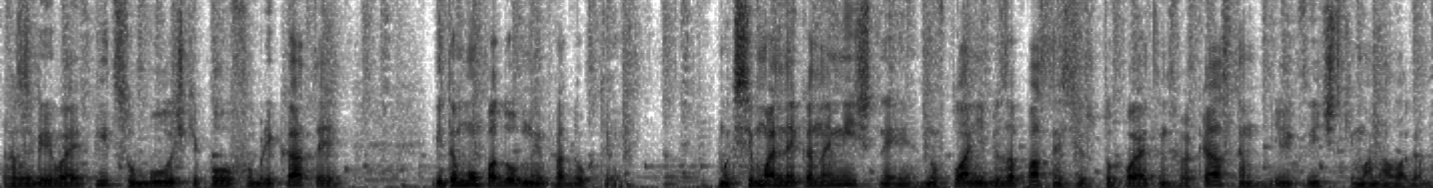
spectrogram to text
разогревая пиццу, булочки, полуфабрикаты и тому подобные продукты. Максимально экономичные, но в плане безопасности уступают инфракрасным электрическим аналогам.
